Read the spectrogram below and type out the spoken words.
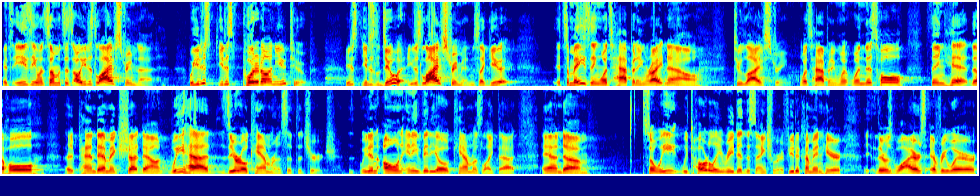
It's easy when someone says, "Oh, you just live stream that." Well, you just you just put it on YouTube. You just you just do it. You just live stream it. And it's like you. It's amazing what's happening right now to live stream. What's happening when when this whole thing hit, the whole a pandemic shutdown, we had zero cameras at the church. We didn't own any video cameras like that. And um, so we, we totally redid the sanctuary. If you'd have come in here, there was wires everywhere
